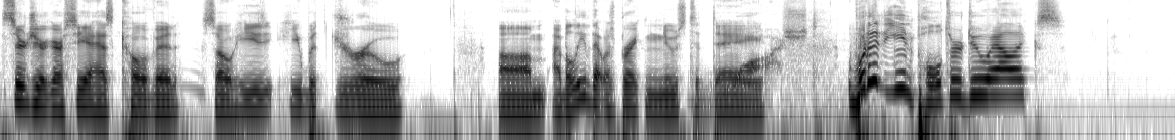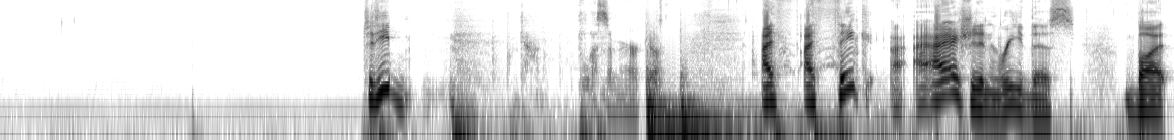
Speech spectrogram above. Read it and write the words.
Sergio Garcia has COVID, so he he withdrew. Um, I believe that was breaking news today. Washed. What did Ian Poulter do, Alex? Did he? God bless America. I I think I, I actually didn't read this, but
